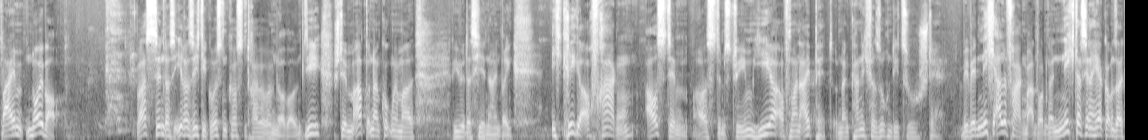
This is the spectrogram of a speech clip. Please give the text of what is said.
beim Neubau? Was sind aus Ihrer Sicht die größten Kostentreiber beim Neubau? Und die stimmen ab und dann gucken wir mal, wie wir das hier hineinbringen. Ich kriege auch Fragen aus dem, aus dem Stream hier auf mein iPad und dann kann ich versuchen, die zu stellen. Wir werden nicht alle Fragen beantworten können. Nicht, dass Sie nachher kommen und sagen,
